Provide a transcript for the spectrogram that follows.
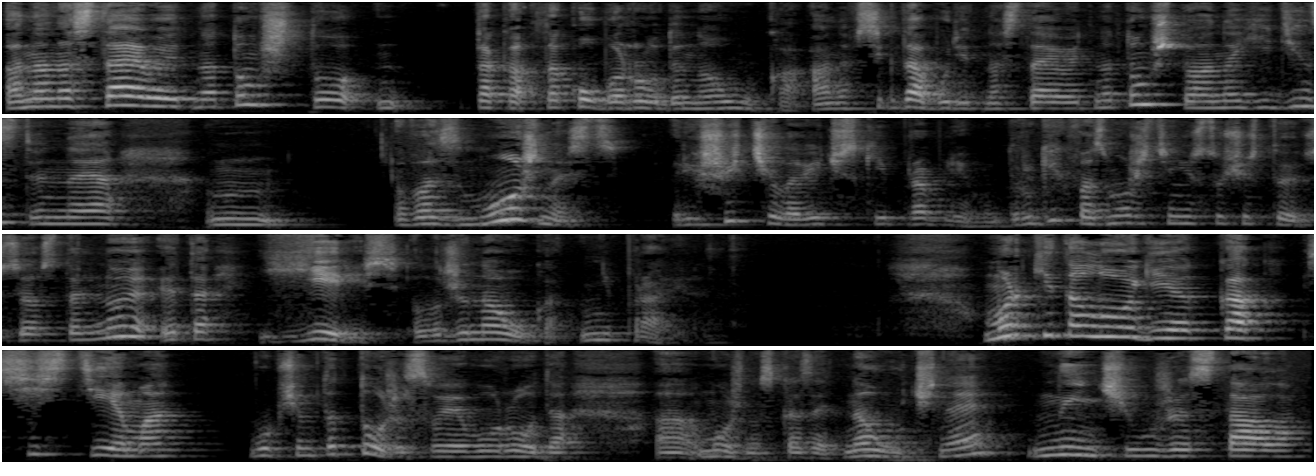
Она настаивает на том, что так, такого рода наука, она всегда будет настаивать на том, что она единственная возможность решить человеческие проблемы. Других возможностей не существует, все остальное это ересь, лженаука, неправильно. Маркетология как система в общем-то тоже своего рода, а, можно сказать, научная, нынче уже стала.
